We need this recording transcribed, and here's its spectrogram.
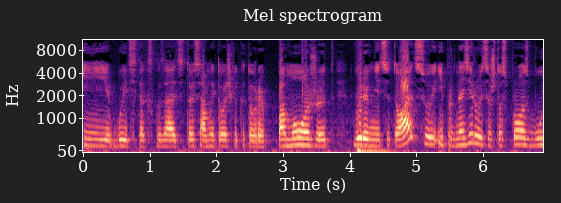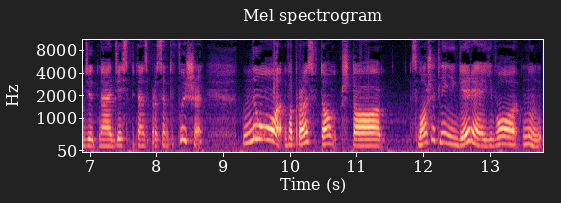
и быть, так сказать, той самой точкой, которая поможет выровнять ситуацию, и прогнозируется, что спрос будет на 10-15% выше. Но вопрос в том, что сможет ли Нигерия его, ну,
